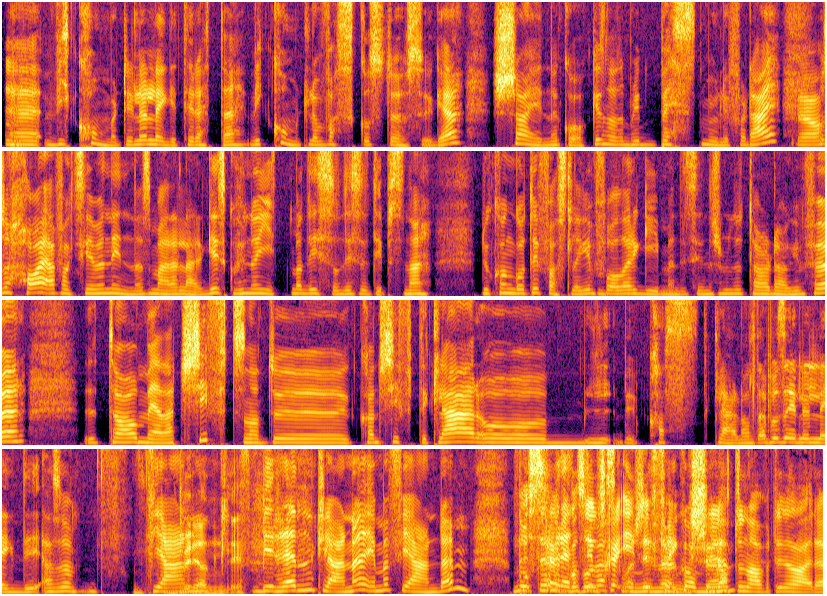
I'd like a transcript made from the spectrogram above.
Mm. eh, vi kommer til å legge til rette. Vi kommer til å vaske og støvsuge, shine kåken sånn at det blir best mulig for deg. Ja. Og så har jeg faktisk en venninne som er allergisk, og hun har gitt meg disse og disse tipsene. Du kan gå til fastlegen, få allergimedisiner som du tar dagen før. Ta med deg et skift, sånn at du kan skifte klær og kast klærne, holdt jeg på å si, eller legg de altså, fjern, Brenn de. Brenn klærne, ja, men fjern dem. Nå ser jeg på sånn, du skal inn i fengsel, at hun er på den der,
